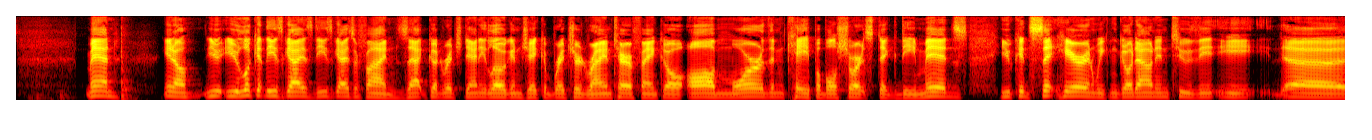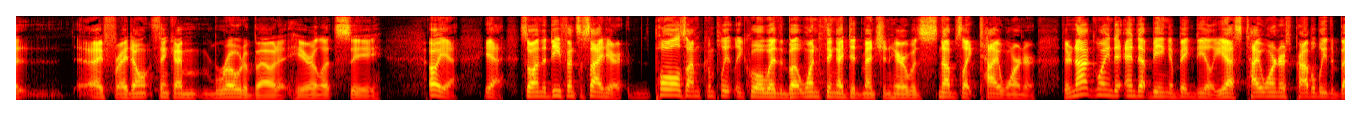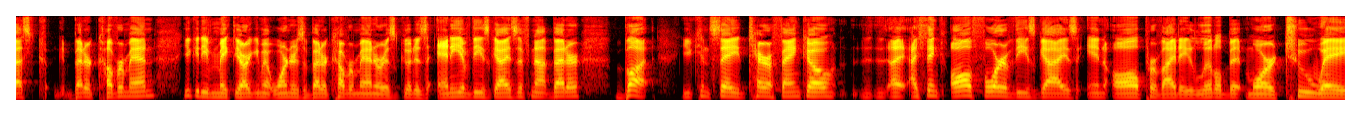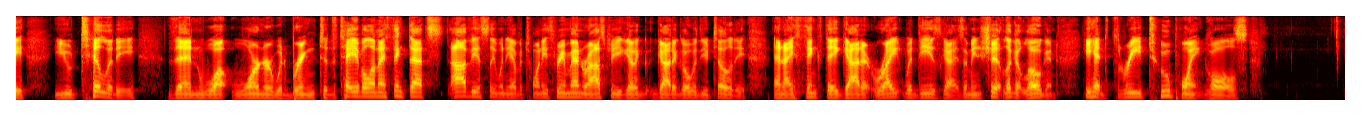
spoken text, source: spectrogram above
Man, you know, you, you look at these guys, these guys are fine. Zach Goodrich, Danny Logan, Jacob Richard, Ryan Terefenko, all more than capable short stick D mids. You could sit here and we can go down into the. Uh, I, I don't think I wrote about it here. Let's see. Oh, yeah. Yeah. So on the defensive side here, Poles I'm completely cool with, but one thing I did mention here was snubs like Ty Warner. They're not going to end up being a big deal. Yes, Ty Warner's probably the best, better cover man. You could even make the argument Warner's a better cover man or as good as any of these guys, if not better. But you can say Terefenko. I, I think all four of these guys in all provide a little bit more two way utility than what Warner would bring to the table. And I think that's obviously when you have a 23 man roster, you got to got to go with utility. And I think they got it right with these guys. I mean, shit, look at Logan. He had three two point goals.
